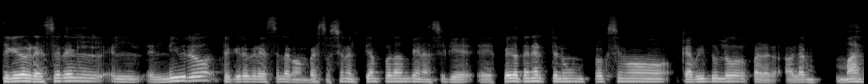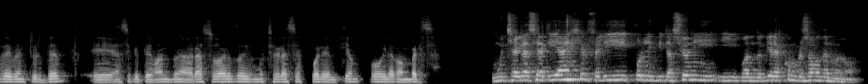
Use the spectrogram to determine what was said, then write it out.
Te quiero agradecer el, el, el libro, te quiero agradecer la conversación, el tiempo también, así que eh, espero tenerte en un próximo capítulo para hablar más de Venture Debt, eh, así que te mando un abrazo, Eduardo, y muchas gracias por el tiempo y la conversa. Muchas gracias a ti, Ángel, feliz por la invitación y, y cuando quieras conversamos de nuevo.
